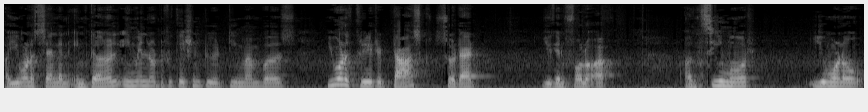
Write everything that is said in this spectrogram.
or you want to send an internal email notification to your team members. You want to create a task so that you can follow up on see more you want to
